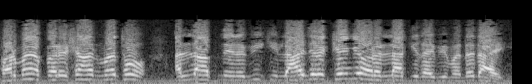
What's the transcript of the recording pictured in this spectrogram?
فرمایا، پریشان مت ہو، اللہ اپنے نبی کی لاج رکھیں گے اور اللہ کی غیبی مدد آئے گی۔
